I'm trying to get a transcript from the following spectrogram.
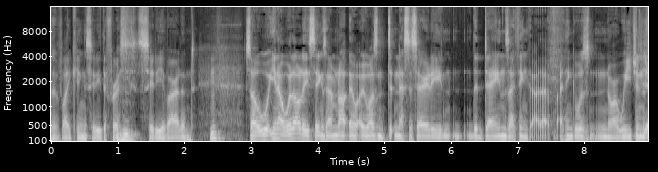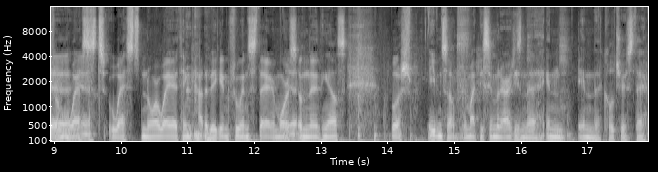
a Viking city, the 1st Mm-hmm. city of Ireland. Hmm. So you know, with all these things, I'm not. It wasn't necessarily the Danes. I think. I think it was Norwegians Yeah, from yeah. West West Norway. I think had a big influence there more Yeah. so than anything else. But even so, there might be similarities in the in in the cultures there.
